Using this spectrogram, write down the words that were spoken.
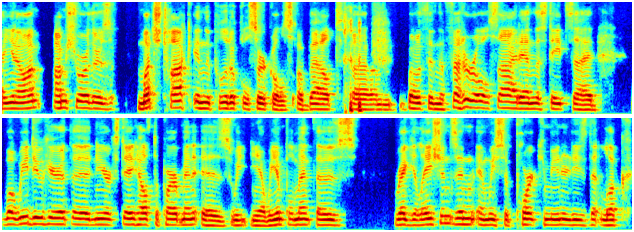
you know, I'm I'm sure there's much talk in the political circles about um, both in the federal side and the state side. What we do here at the New York State Health Department is we, you know, we implement those regulations and, and we support communities that look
